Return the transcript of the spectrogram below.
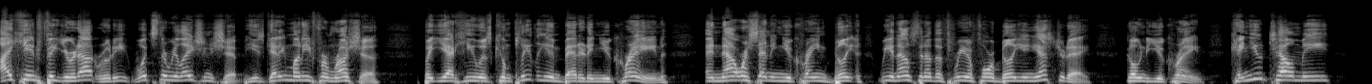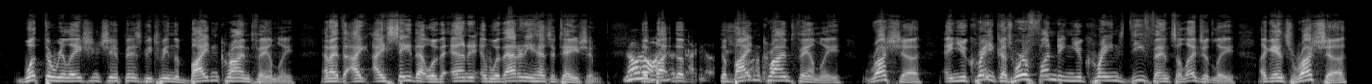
I can't figure it out, Rudy. What's the relationship? He's getting money from Russia, but yet he was completely embedded in Ukraine and now we're sending Ukraine billion. We announced another three or four billion yesterday going to Ukraine. Can you tell me what the relationship is between the Biden crime family, and I, I, I say that with any, without any hesitation. No, the, no, the, the, the sure. Biden crime family, Russia, and Ukraine, because we're funding Ukraine's defense allegedly against Russia,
